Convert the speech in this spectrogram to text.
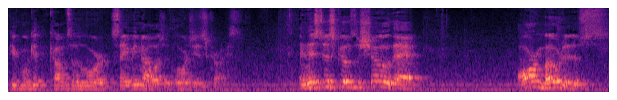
people get come to the Lord, saving knowledge of the Lord Jesus Christ. And this just goes to show that our motives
